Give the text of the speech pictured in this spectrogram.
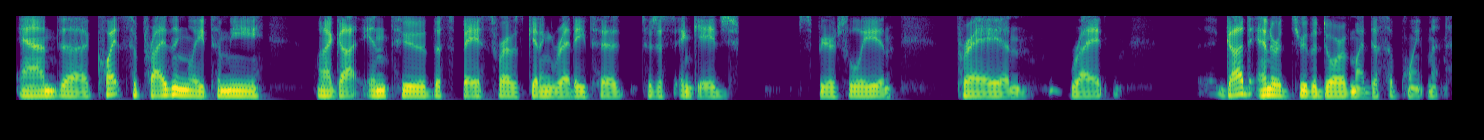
And uh, quite surprisingly to me, when I got into the space where I was getting ready to to just engage spiritually and pray and write, God entered through the door of my disappointment.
